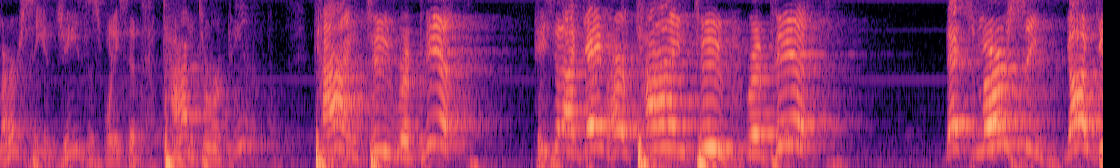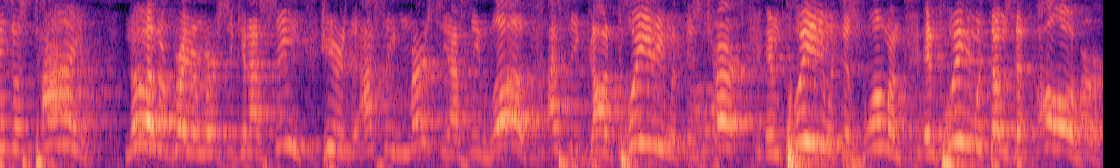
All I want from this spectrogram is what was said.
mercy in Jesus when he said, Time to repent. Time to repent. He said, I gave her time to repent. That's mercy. God gives us time. No other greater mercy can I see here. I see mercy, I see love, I see God pleading with this church and pleading with this woman and pleading with those that follow her.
